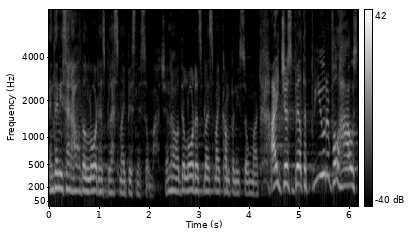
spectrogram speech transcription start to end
And then he said, Oh, the Lord has blessed my business so much. And oh, the Lord has blessed my company so much. I just built a beautiful house.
